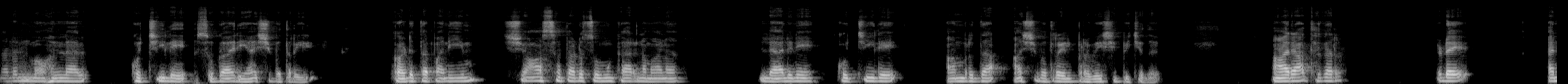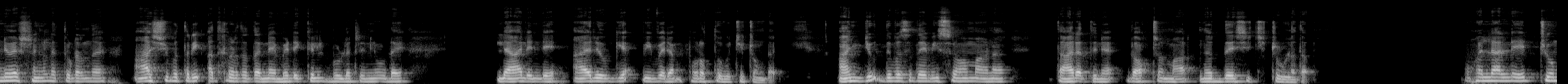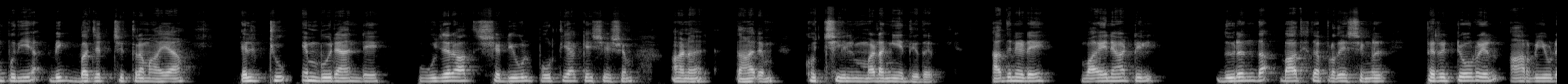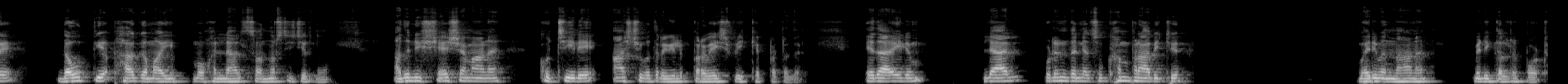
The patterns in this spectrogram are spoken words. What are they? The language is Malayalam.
നടൻ മോഹൻലാൽ കൊച്ചിയിലെ സ്വകാര്യ ആശുപത്രിയിൽ. കടുത്ത പനിയും ശ്വാസതടസ്സവും കാരണമാണ് ലാലിനെ കൊച്ചിയിലെ അമൃത ആശുപത്രിയിൽ പ്രവേശിപ്പിച്ചത്. ആരാധകരുടെ അന്വേഷണങ്ങളെ തുടർന്ന് ആശുപത്രി അധികൃതർ തന്നെ മെഡിക്കൽ ബുള്ളറ്റിനിലൂടെ ലാലിന്റെ ആരോഗ്യ വിവരം പുറത്തുവിട്ടിട്ടുണ്ട് അഞ്ചു ദിവസത്തെ വിശ്രമമാണ് താരത്തിന് ഡോക്ടർമാർ നിർദ്ദേശിച്ചിട്ടുള്ളത്. മോഹൻലാലിന്റെ ഏറ്റവും പുതിയ ബിഗ് ബജറ്റ് ചിത്രമായ എൽ ടു എംപുരാന്റെ ഗുജറാത്ത് ഷെഡ്യൂൾ പൂർത്തിയാക്കിയ ശേഷം ആണ് താരം കൊച്ചിയിൽ മടങ്ങിയെത്തിയത്. അതിനിടെ വയനാട്ടിൽ ദുരന്ത ബാധിത പ്രദേശങ്ങൾ ടെറിറ്റോറിയൽ ആർമിയുടെ ദൗത്യ ഭാഗമായി മോഹൻലാൽ സന്ദർശിച്ചിരുന്നു. അതിനുശേഷമാണ് കൊച്ചിയിലെ ആശുപത്രിയിൽ പ്രവേശിപ്പിക്കപ്പെട്ടത്. ഏതായാലും ലാൽ ഉടൻ തന്നെ സുഖം പ്രാപിച്ച് വരുമെന്നാണ് മെഡിക്കൽ റിപ്പോർട്ട്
